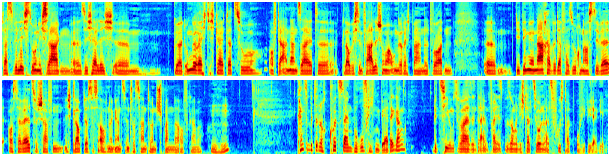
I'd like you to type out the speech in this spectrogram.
Das will ich so nicht sagen. Äh, sicherlich ähm, gehört Ungerechtigkeit dazu. Auf der anderen Seite, glaube ich, sind wir alle schon mal ungerecht behandelt worden. Ähm, die Dinge nachher wieder versuchen, aus, aus, der Welt zu schaffen. Ich glaube, das ist auch eine ganz interessante und spannende Aufgabe. Mhm. Kannst du bitte noch kurz deinen beruflichen Werdegang, beziehungsweise in deinem Fall insbesondere die Station als Fußballprofi wiedergeben?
